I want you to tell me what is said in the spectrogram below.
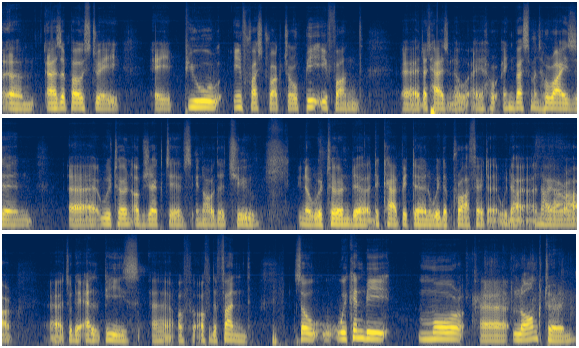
um, as opposed to a a pure infrastructure or PE fund uh, that has you know a ho- investment horizon, uh, return objectives in order to you know return the, the capital with a profit uh, with a, an IRR uh, to the LPs uh, of of the fund. So we can be more uh, long term.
